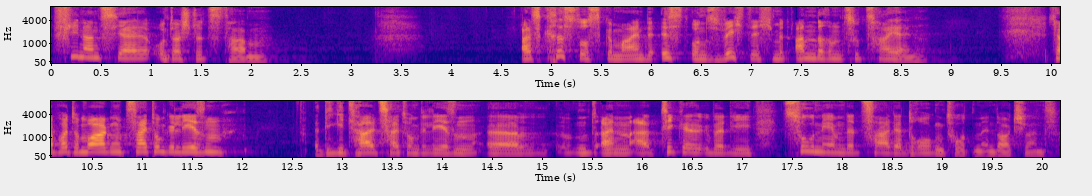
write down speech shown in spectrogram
finanziell unterstützt haben. Als Christusgemeinde ist uns wichtig, mit anderen zu teilen. Ich habe heute Morgen Zeitung gelesen, Digitalzeitung gelesen äh, und einen Artikel über die zunehmende Zahl der Drogentoten in Deutschland.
